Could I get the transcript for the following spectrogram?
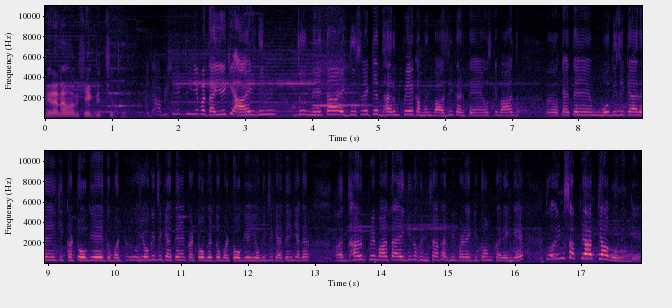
मेरा नाम अभिषेक दीक्षित है। अच्छा अभिषेक जी ये बताइए कि आए दिन जो नेता एक दूसरे के धर्म पे कमेंटबाजी करते हैं उसके बाद कहते हैं मोदी जी कह रहे हैं कि कटोगे तो बट योगी जी कहते हैं कटोगे तो बटोगे। योगी जी कहते हैं कि अगर धर्म पे बात आएगी तो हिंसा करनी पड़ेगी तो हम करेंगे। तो इन सब पे आप क्या बोलेंगे?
